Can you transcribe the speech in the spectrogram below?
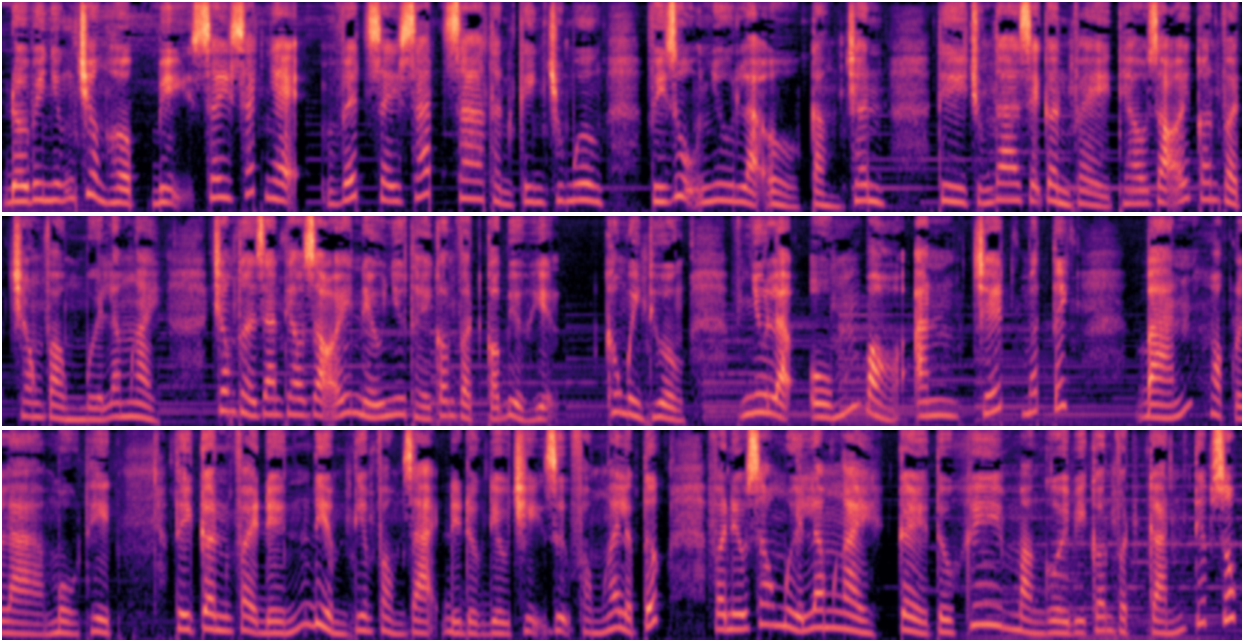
Đối với những trường hợp bị xây sát nhẹ, vết xây sát xa thần kinh trung ương, ví dụ như là ở cẳng chân, thì chúng ta sẽ cần phải theo dõi con vật trong vòng 15 ngày. Trong thời gian theo dõi, nếu như thấy con vật có biểu hiện không bình thường như là ốm, bỏ ăn, chết, mất tích, bán hoặc là mổ thịt thì cần phải đến điểm tiêm phòng dại để được điều trị dự phòng ngay lập tức. Và nếu sau 15 ngày kể từ khi mà người bị con vật cắn tiếp xúc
